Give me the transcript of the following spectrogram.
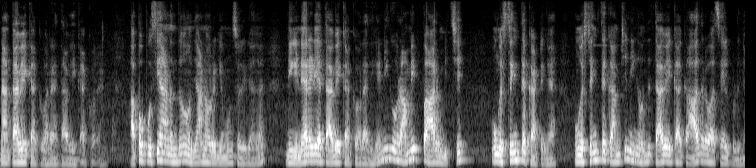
நான் தாவேக்காக்கு வரேன் தாவேக்காக்கு வரேன் அப்போ புஷியானந்தும் ஆனந்தும் ஜான் ஆரோக்கியமும் சொல்லியிருக்காங்க நீங்கள் நேரடியாக தாவேக்காக்கு வராதீங்க. நீங்கள் ஒரு அமைப்பை ஆரம்பித்து உங்கள் ஸ்ட்ரென்த்தை காட்டுங்க. உங்கள் ஸ்ட்ரென்த்தை காமிச்சு நீங்கள் வந்து தாவேக்காக்கு ஆதரவாக செயல்படுங்க.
